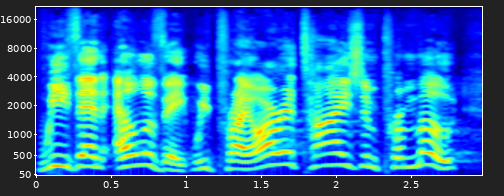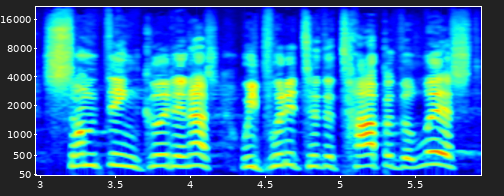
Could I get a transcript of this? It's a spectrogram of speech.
We then elevate, we prioritize and promote something good in us. We put it to the top of the list.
